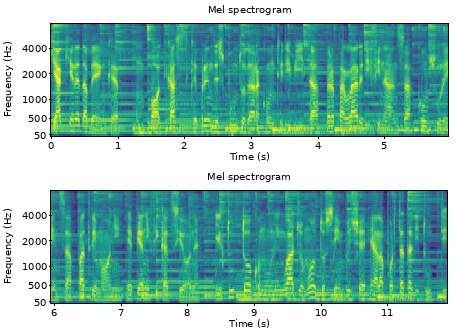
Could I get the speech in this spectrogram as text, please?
Chiacchiere da Banker, un podcast che prende spunto da racconti di vita per parlare di finanza, consulenza, patrimoni e pianificazione. Il tutto con un linguaggio molto semplice e alla portata di tutti.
